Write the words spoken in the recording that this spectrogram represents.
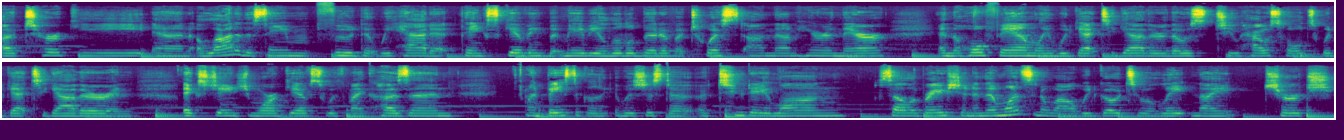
a turkey and a lot of the same food that we had at Thanksgiving, but maybe a little bit of a twist on them here and there. And the whole family would get together, those two households would get together and exchange more gifts with my cousin and basically it was just a, a, two day long celebration. And then once in a while we'd go to a late night church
